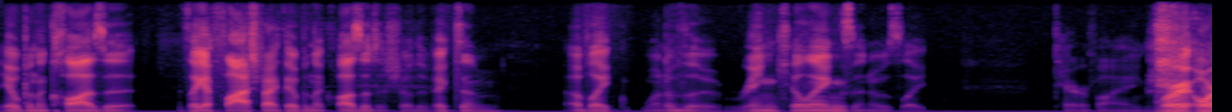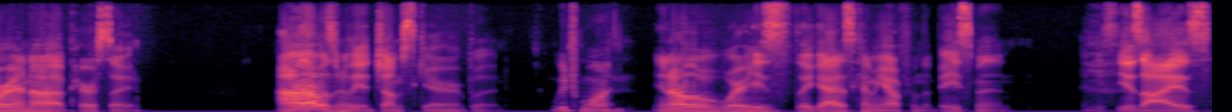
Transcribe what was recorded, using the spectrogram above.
they open the closet. It's like a flashback. They open the closet to show the victim of like one of the ring killings, and it was like terrifying. Or or in uh, Parasite. I don't know. That wasn't really a jump scare, but Which one? you know where he's the guy's coming out from the basement, and you see his eyes.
